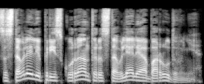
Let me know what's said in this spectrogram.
составляли прескурант и расставляли оборудование.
